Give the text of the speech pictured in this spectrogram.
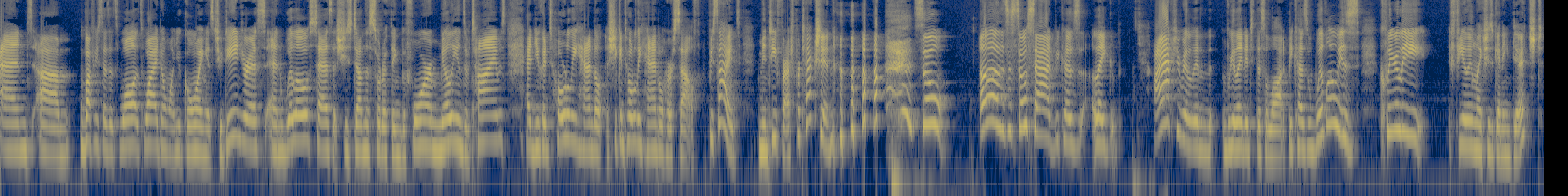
And um, Buffy says it's well, it's why I don't want you going. It's too dangerous. And Willow says that she's done this sort of thing before millions of times, and you can totally handle. She can totally handle herself. Besides, minty fresh protection. so, oh, this is so sad because like I actually related related to this a lot because Willow is clearly feeling like she's getting ditched.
